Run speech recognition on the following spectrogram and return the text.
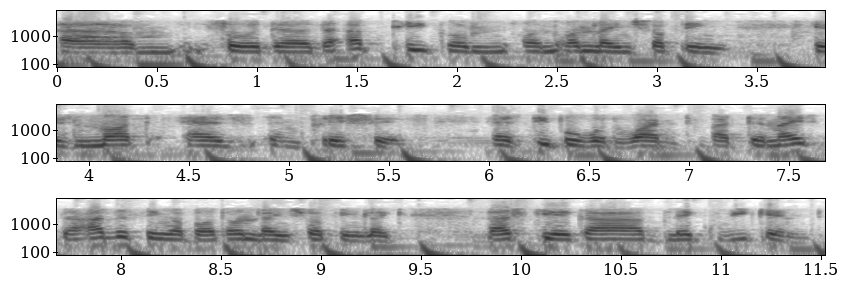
Um, so the, the uptake on, on online shopping is not as impressive as people would want. But the nice, the other thing about online shopping, like last year, Black Weekend,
